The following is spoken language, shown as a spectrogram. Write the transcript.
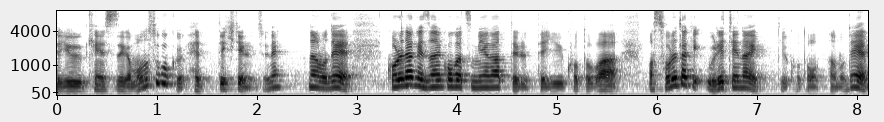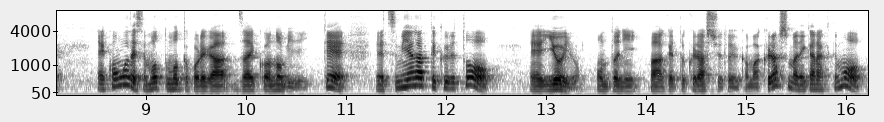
という件数がものすごく減ってきてるんですよね。なのでこれだけ在庫が積み上がってるっていうことは、それだけ売れてないっていうことなので今後ですねもっともっとこれが在庫が伸びていって積み上がってくるといよいよ本当にマーケットクラッシュというか、まあ、クラッシュまでいかなくても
